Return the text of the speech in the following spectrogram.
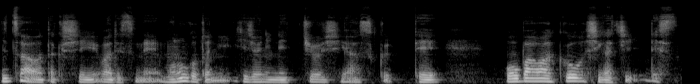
実は私はですね、物事に非常に熱中しやすくて、オーバーワークをしがちです。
